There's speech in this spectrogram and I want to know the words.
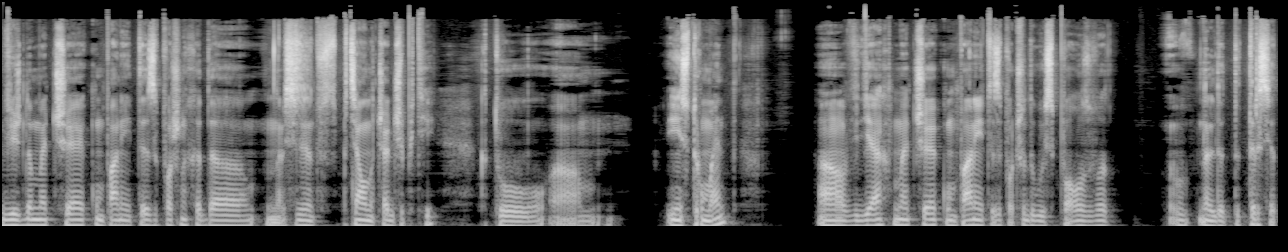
виждаме, че компаниите започнаха да, нали, с излизането специално на ChatGPT като а, инструмент, а, видяхме, че компаниите започват да го използват, нали, да, да търсят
